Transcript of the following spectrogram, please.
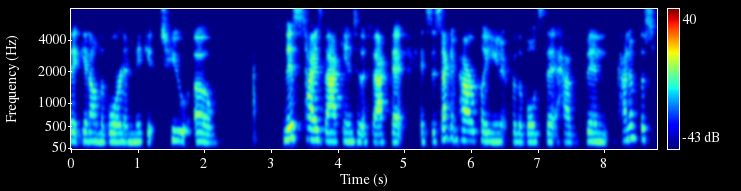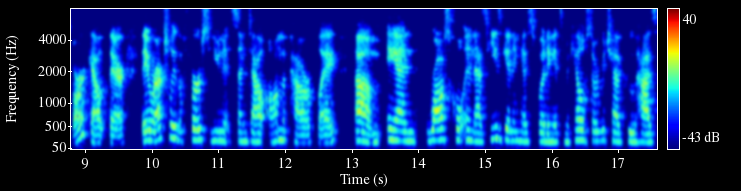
that get on the board and make it 2 0. This ties back into the fact that it's the second power play unit for the Bolts that have been kind of the spark out there. They were actually the first unit sent out on the power play. Um, and Ross Colton, as he's getting his footing, it's Mikhail Sergachev who has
